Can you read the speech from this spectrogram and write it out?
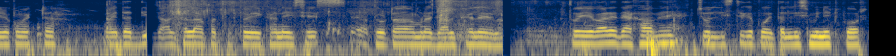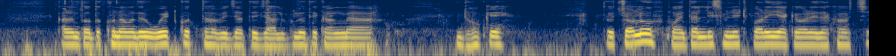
এরকম একটা ওয়েদার দিয়ে জাল ফেলা আপাতত এখানেই শেষ। এতটা আমরা জাল ফেলে এলাম। তো এবারে দেখা হবে চল্লিশ থেকে পঁয়তাল্লিশ মিনিট পর কারণ ততক্ষণ আমাদের ওয়েট করতে হবে যাতে জালগুলোতে কাংড়া ঢোকে। তো চলো পঁয়তাল্লিশ মিনিট পরেই একেবারে দেখা হচ্ছে।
